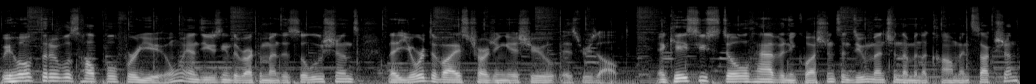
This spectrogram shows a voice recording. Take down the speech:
We hope that it was helpful for you and using the recommended solutions that your device charging issue is resolved. In case you still have any questions and do mention them in the comment section,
